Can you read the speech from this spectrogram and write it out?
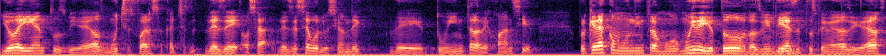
yo veía en tus videos mucho esfuerzo, ¿cachas? Desde, o sea, desde esa evolución de, de tu intro de Juan Cid. Porque era como un intro muy, muy de YouTube 2010, de tus primeros videos.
